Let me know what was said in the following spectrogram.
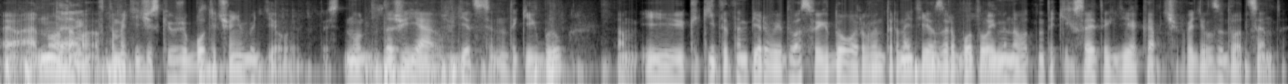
А, ну, а там автоматически уже боты что-нибудь делают. То есть, ну, даже я в детстве на таких был, там, и какие-то там первые два своих доллара в интернете я заработал именно вот на таких сайтах, где я капчи вводил за 2 цента.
